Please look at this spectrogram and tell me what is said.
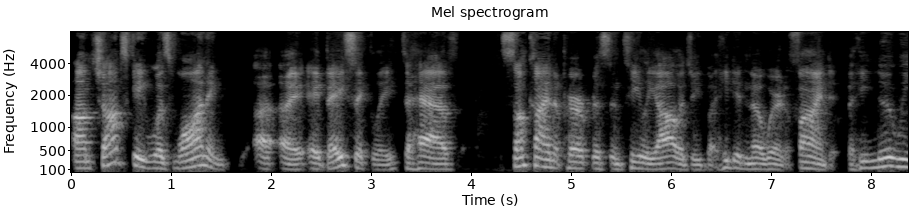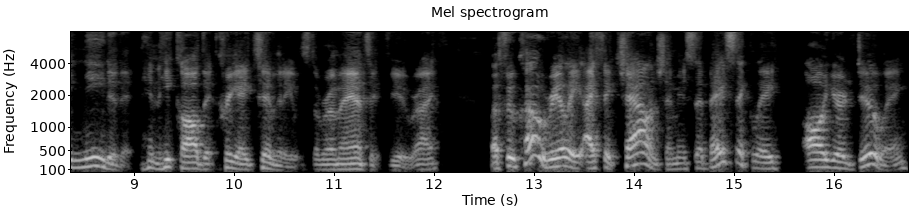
Um, Chomsky was wanting a, a, basically to have some kind of purpose in teleology, but he didn't know where to find it. But he knew we needed it, and he called it creativity. It was the romantic view, right? But Foucault really, I think, challenged him. He said, basically, all you're doing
